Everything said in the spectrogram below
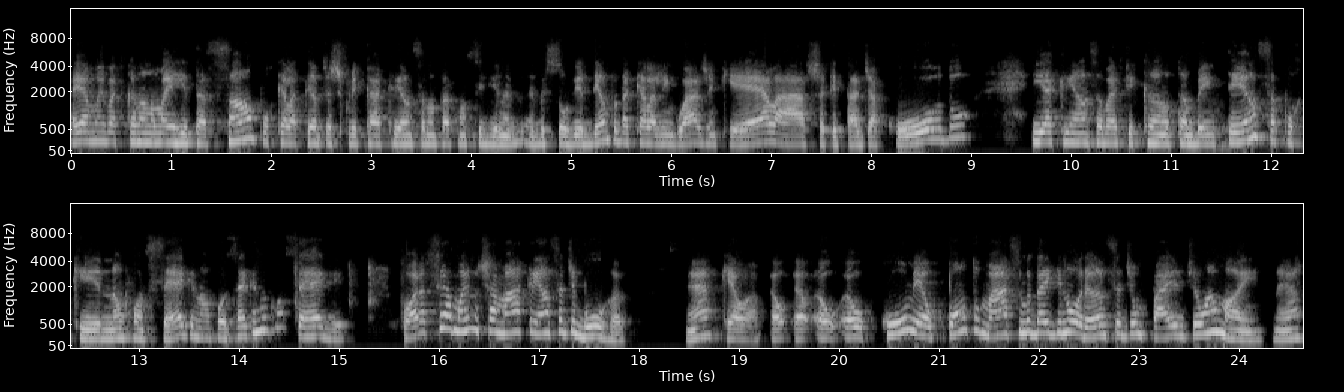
Aí a mãe vai ficando numa irritação, porque ela tenta explicar, a criança não está conseguindo absorver dentro daquela linguagem que ela acha que está de acordo, e a criança vai ficando também tensa, porque não consegue, não consegue, não consegue. Fora se a mãe não chamar a criança de burra, né? Que é o, é, o, é, o, é o cume, é o ponto máximo da ignorância de um pai e de uma mãe, né?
